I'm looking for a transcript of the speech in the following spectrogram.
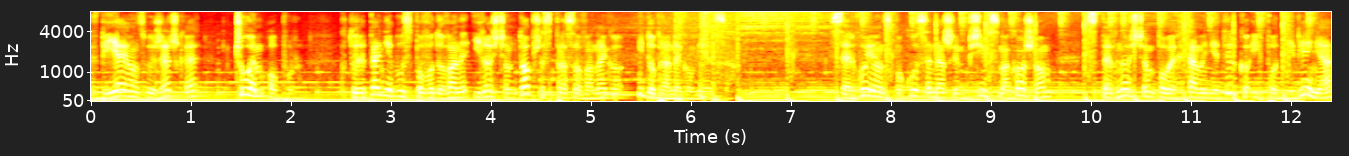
Wbijając łyżeczkę, czułem opór, który pewnie był spowodowany ilością dobrze sprasowanego i dobranego mięsa. Serwując pokusę naszym psim smakoszom, z pewnością połechtamy nie tylko ich podniebienia,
